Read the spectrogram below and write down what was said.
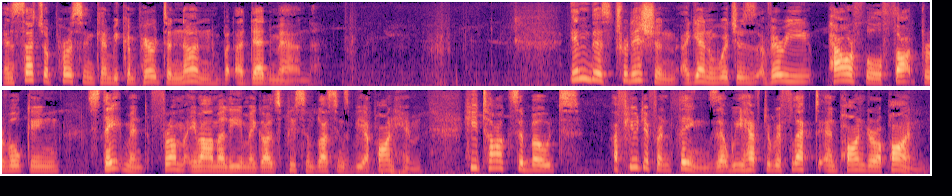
And such a person can be compared to none but a dead man. In this tradition, again, which is a very powerful, thought provoking statement from Imam Ali, may God's peace and blessings be upon him, he talks about a few different things that we have to reflect and ponder upon.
